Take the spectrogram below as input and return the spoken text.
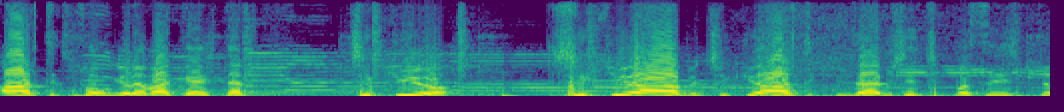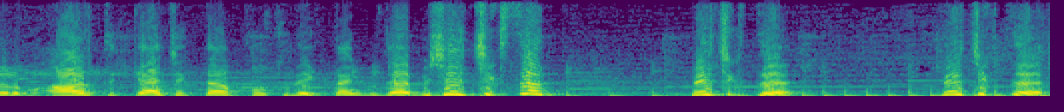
Artık son görev arkadaşlar. Çıkıyor. Çıkıyor abi çıkıyor artık güzel bir şey çıkmasını istiyorum. Artık gerçekten fosil ekten güzel bir şey çıksın. Ne çıktı? Ne çıktı?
